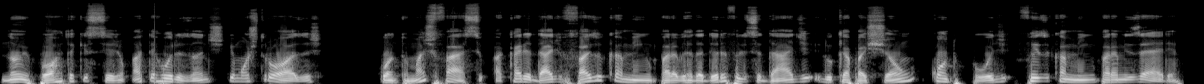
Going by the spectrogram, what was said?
não importa que sejam aterrorizantes e monstruosas. Quanto mais fácil a caridade faz o caminho para a verdadeira felicidade do que a paixão, quanto pôde, fez o caminho para a miséria.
